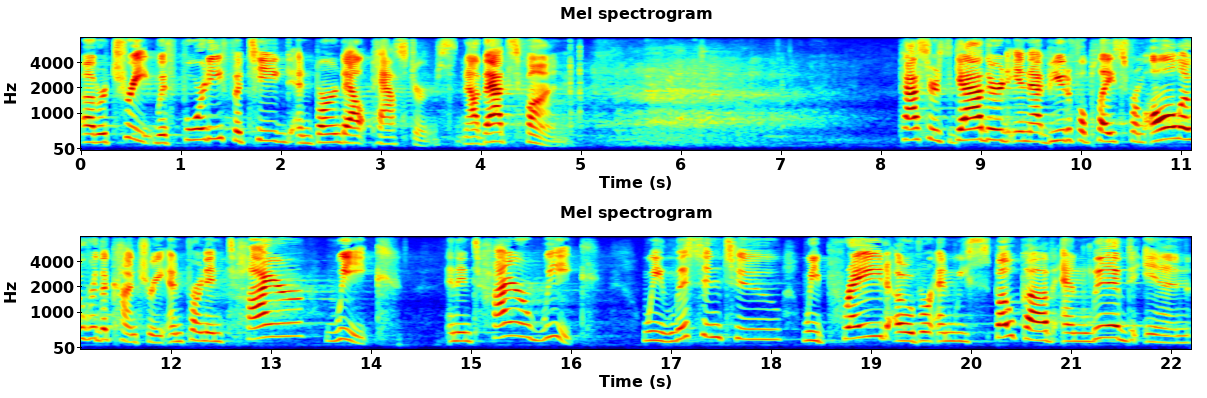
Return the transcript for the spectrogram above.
A retreat with 40 fatigued and burned out pastors. Now that's fun. pastors gathered in that beautiful place from all over the country, and for an entire week, an entire week, we listened to, we prayed over, and we spoke of and lived in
